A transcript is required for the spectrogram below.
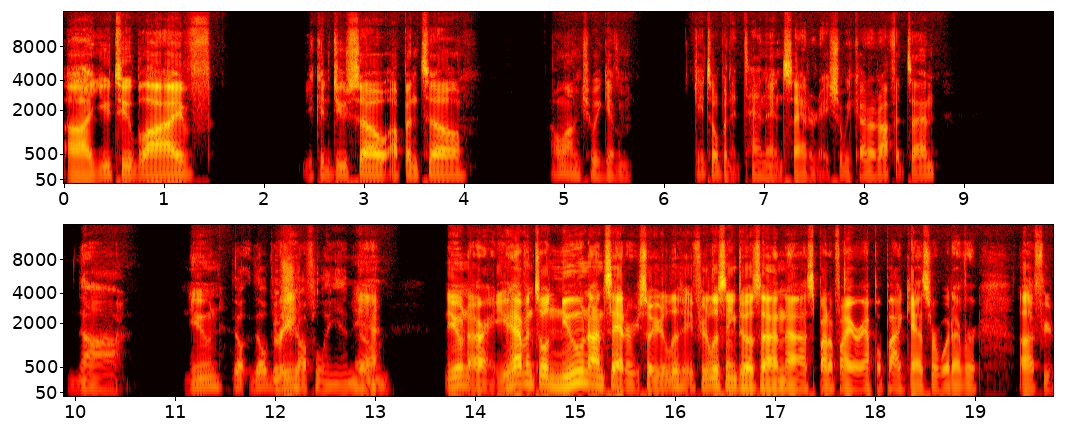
uh, YouTube Live. You can do so up until how long should we give them? Gates open at ten on Saturday. Should we cut it off at ten Nah, noon? they'll, they'll be Three? shuffling in. Yeah. noon. Noon. All right. You have until noon on Saturday. So you're li- if you're listening to us on uh, Spotify or Apple Podcasts or whatever, uh, if you're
